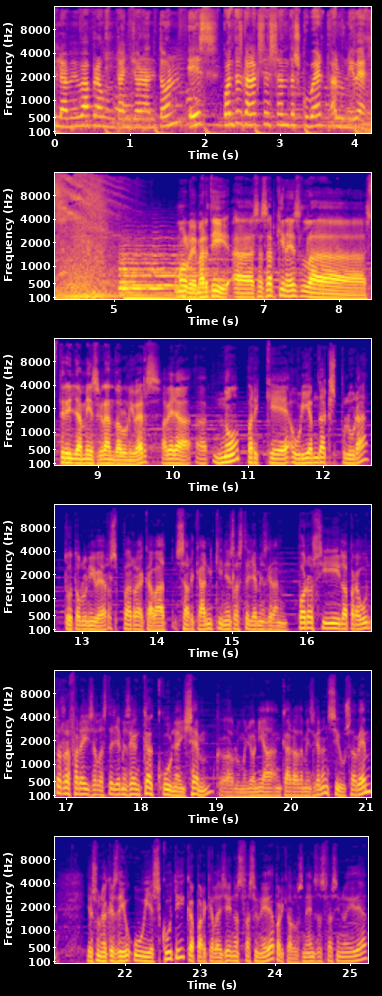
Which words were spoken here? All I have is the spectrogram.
i la meva pregunta en Joan Anton és quantes galàxies s'han descobert a l'univers? Molt bé, Martí, uh, se sap quina és l'estrella més gran de l'univers? A veure, eh, no, perquè hauríem d'explorar tot l'univers per acabar cercant quina és l'estrella més gran. Però si la pregunta es refereix a l'estrella més gran que coneixem, que potser n'hi ha encara de més grans, si ho sabem, és una que es diu Ui Scuti, que perquè la gent es faci una idea, perquè els nens es facin una idea,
